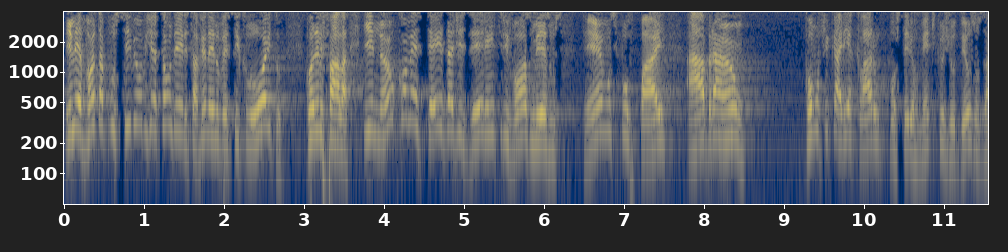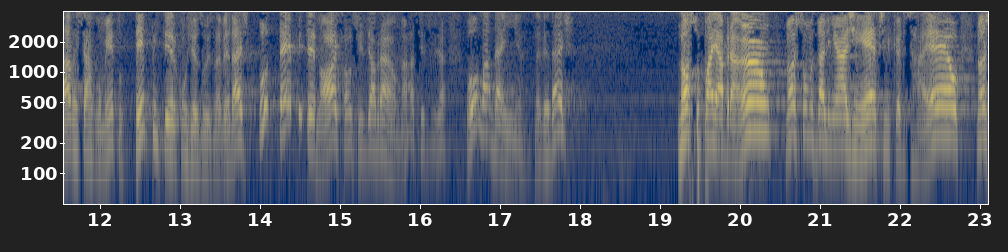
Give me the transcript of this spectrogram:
e levanta a possível objeção deles. Está vendo aí no versículo 8? Quando ele fala: E não comeceis a dizer entre vós mesmos: Temos por pai a Abraão. Como ficaria claro posteriormente que os judeus usavam esse argumento o tempo inteiro com Jesus, não é verdade? O tempo inteiro. Nós somos filhos de Abraão. Nós, filhos de... Ô ladainha, não é verdade? Nosso pai é Abraão, nós somos da linhagem étnica de Israel, nós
